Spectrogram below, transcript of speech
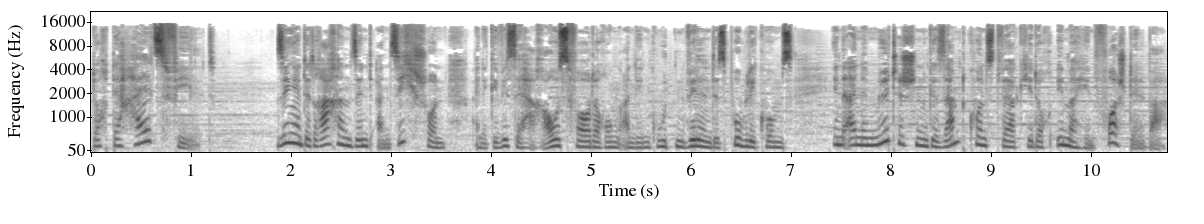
doch der Hals fehlt. Singende Drachen sind an sich schon eine gewisse Herausforderung an den guten Willen des Publikums, in einem mythischen Gesamtkunstwerk jedoch immerhin vorstellbar.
